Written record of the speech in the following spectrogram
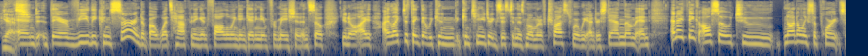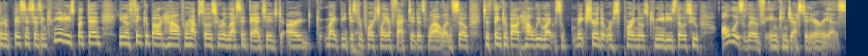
Yes. And they're really concerned about what's happening and following and getting information. And so, you know, I, I like to think that we can continue to exist in this moment of trust where we understand them. And and I think also to not only support sort of businesses and communities, but then, you know, think about how perhaps those who are less advantaged are might be disproportionately affected as well. And so to think about how we might make sure that we're supporting those communities, those who always live in congested areas.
